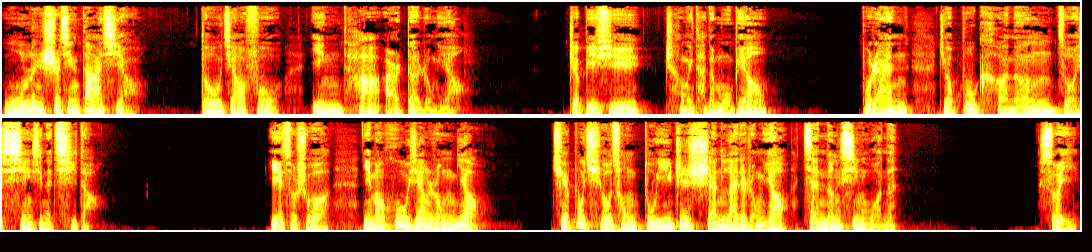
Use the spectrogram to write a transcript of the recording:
无论事情大小，都叫父因他而得荣耀。这必须成为他的目标，不然就不可能做信心的祈祷。耶稣说：“你们互相荣耀，却不求从独一之神来的荣耀，怎能信我呢？”所以，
